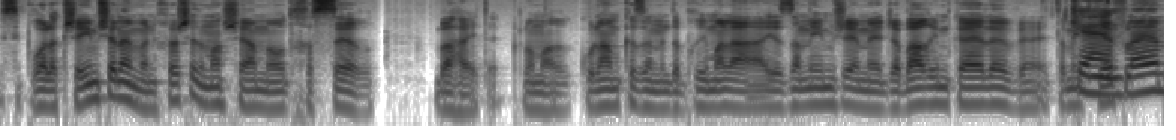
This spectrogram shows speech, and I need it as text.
וסיפרו על הקשיים שלהם, ואני חושב שזה משהו שהיה מאוד חסר בהייטק. כלומר, כולם כזה מדברים על היזמים שהם ג'ברים כאלה, ותמיד כן. כיף להם,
